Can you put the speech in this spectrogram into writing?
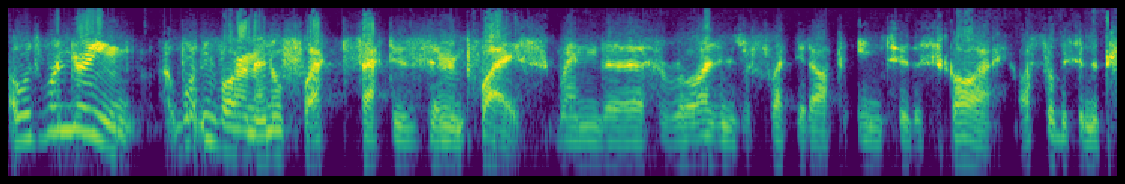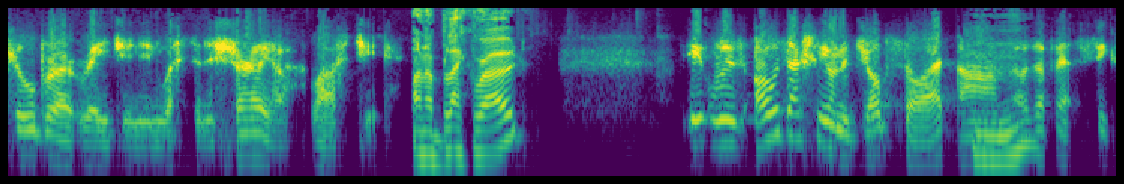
I was wondering what environmental fac- factors are in place when the horizon is reflected up into the sky. I saw this in the Pilbara region in Western Australia last year. On a black road? It was. I was actually on a job site. Um, I was up about six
